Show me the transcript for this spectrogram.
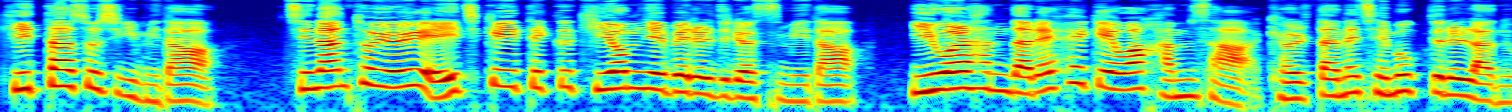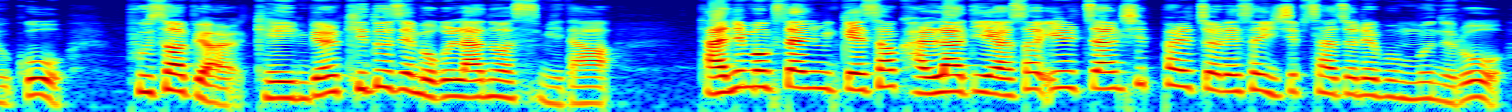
기타 소식입니다. 지난 토요일 HK테크 기업 예배를 드렸습니다. 2월 한 달의 회개와 감사, 결단의 제목들을 나누고 부서별, 개인별 기도 제목을 나누었습니다. 담임 목사님께서 갈라디아서 1장 18절에서 24절의 본문으로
